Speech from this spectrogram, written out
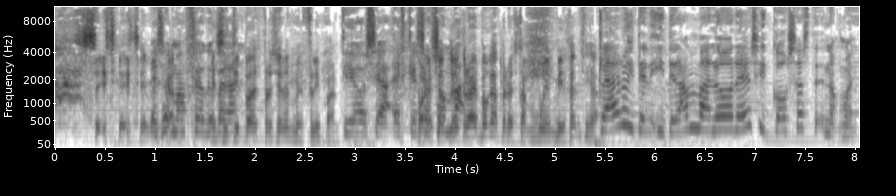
sí, sí, sí. Eso es más feo que Ese tipo de expresiones me flipan. Tío, o sea, es que son de otra época, pero están muy en vigencia. Claro, y te, y te dan valores y cosas. No, bueno,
